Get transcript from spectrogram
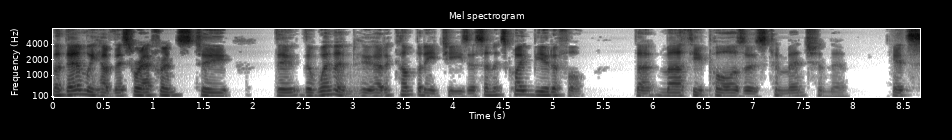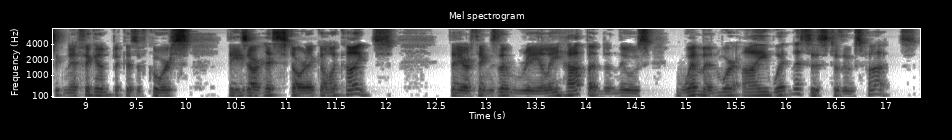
But then we have this reference to the, the women who had accompanied Jesus, and it's quite beautiful that Matthew pauses to mention them. It's significant because, of course, these are historical accounts. They are things that really happened, and those women were eyewitnesses to those facts.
